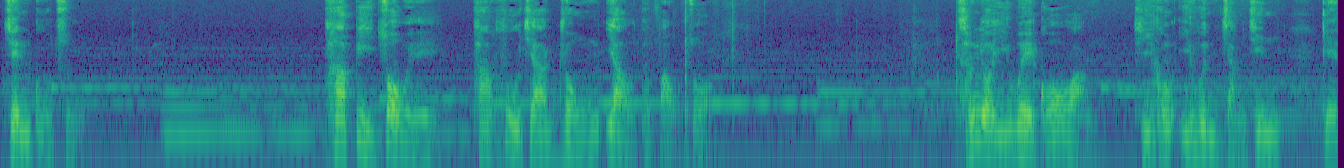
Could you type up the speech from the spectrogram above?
坚固处。他必作为他父家荣耀的宝座。曾有一位国王提供一份奖金给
